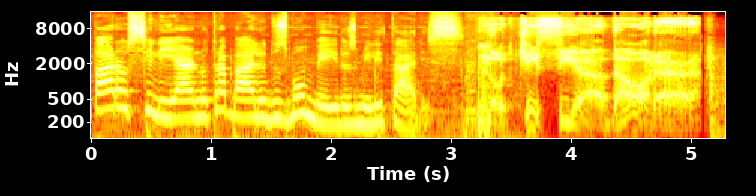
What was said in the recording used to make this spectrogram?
para auxiliar no trabalho dos bombeiros militares. Notícia da hora.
